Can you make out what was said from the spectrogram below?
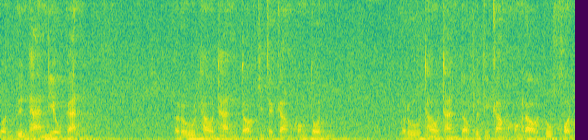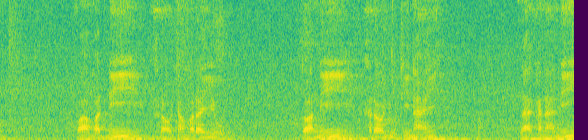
บนพื้นฐานเดียวกัน รู้เท่าทันต่อกิจกรรมของตน รู้เท่าทันต่อพฤติกรรมของเราทุกคน ว่าบัดนี้เราทำอะไรอยู่ ตอนนี้เราอยู่ที่ไหน และขณะนี้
